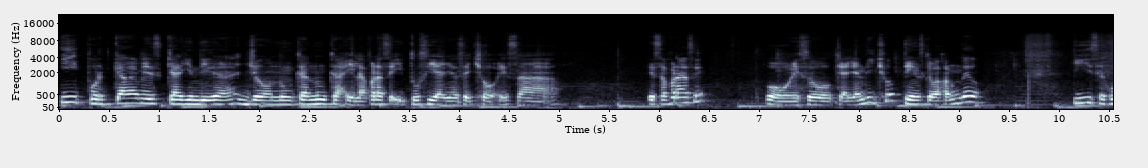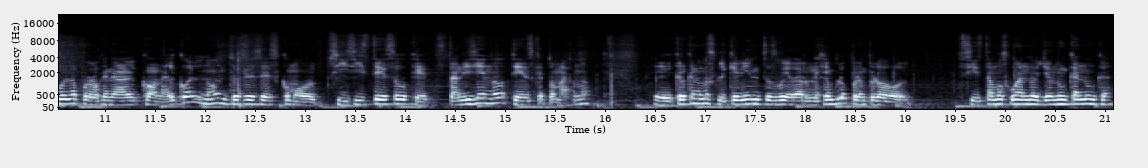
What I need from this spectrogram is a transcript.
Y por cada vez que alguien diga yo nunca, nunca y la frase y tú sí hayas hecho esa, esa frase o eso que hayan dicho, tienes que bajar un dedo. Y se juega por lo general con alcohol, ¿no? Entonces es como si hiciste eso que te están diciendo, tienes que tomar, ¿no? Eh, creo que no me expliqué bien, entonces voy a dar un ejemplo. Por ejemplo, si estamos jugando yo nunca nunca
